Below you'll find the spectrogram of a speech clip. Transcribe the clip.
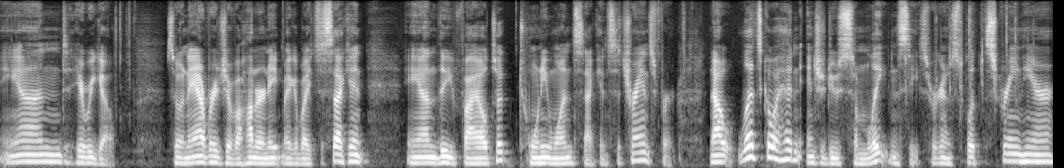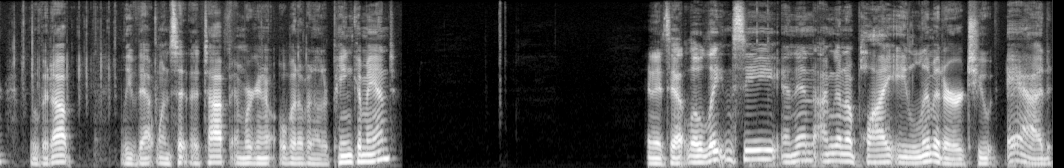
and here we go. So an average of 108 megabytes a second and the file took 21 seconds to transfer. Now let's go ahead and introduce some latency. So we're going to split the screen here, move it up, leave that one set at the top, and we're going to open up another ping command. And it's at low latency, and then I'm going to apply a limiter to add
